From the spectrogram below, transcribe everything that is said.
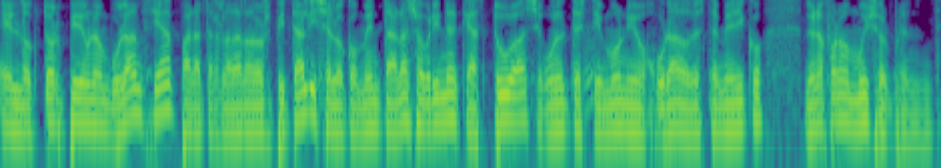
El doctor pide una ambulancia para trasladarla al hospital y se lo comenta a la sobrina que actúa, según el testimonio jurado de este médico, de una forma muy sorprendente.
